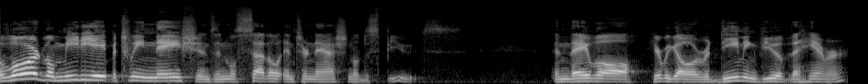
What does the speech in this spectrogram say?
The Lord will mediate between nations and will settle international disputes. And they will, here we go, a redeeming view of the hammer.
